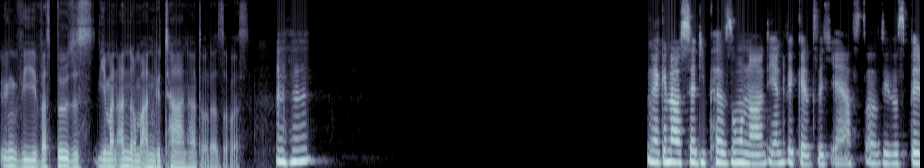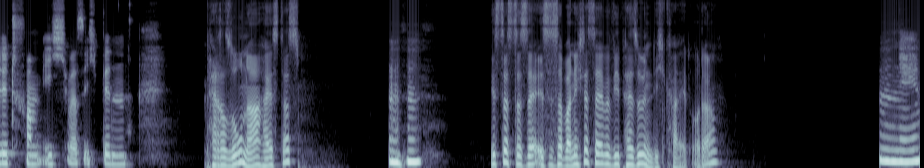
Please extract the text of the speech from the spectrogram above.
irgendwie was Böses jemand anderem angetan hat oder sowas. Mhm. Ja, genau, ist ja die Persona, die entwickelt sich erst. Also dieses Bild vom Ich, was ich bin. Persona heißt das? Mhm. Ist das das, ist es aber nicht dasselbe wie Persönlichkeit, oder? Nee.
